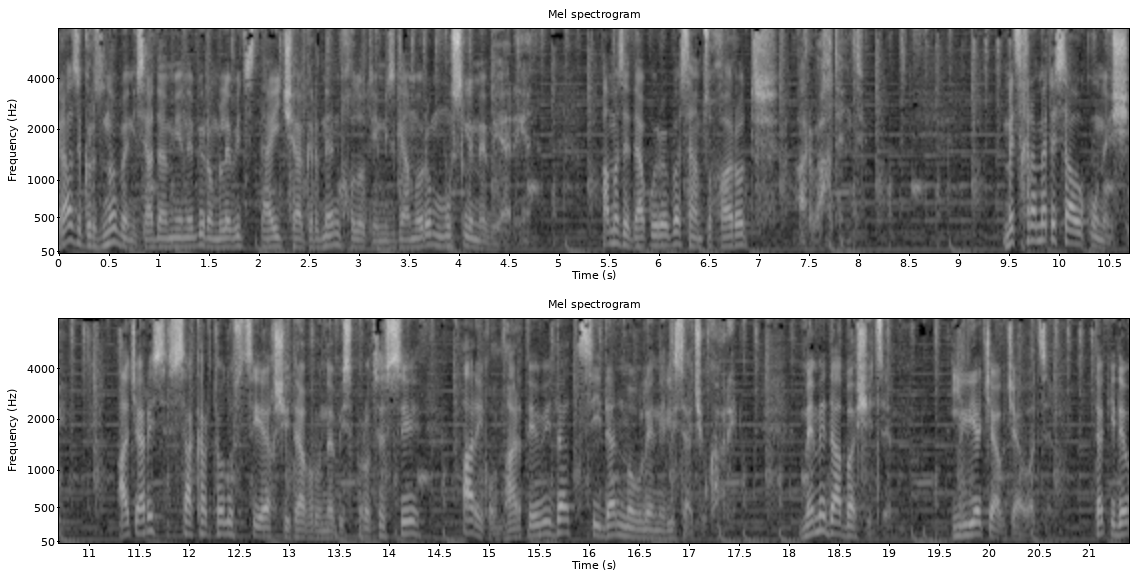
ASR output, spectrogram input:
რას გრძნობენ ის ადამიანები, რომლებიც დაიჩაგრდნენ მხოლოდ იმის გამო, რომ მუსლიმები არიან? ამაზე დაკვირვება სამწუხაროდ არ ვახდენთ. მე-19 საუკუნეში აჭარის საქართველოს წიაღში დაბრუნების პროცესი არ იყო მარტივი და ციდან მოვლენილი საჩუქარი. მემე დაბაშიძე, ილია ჭავჭავაძე და კიდევ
